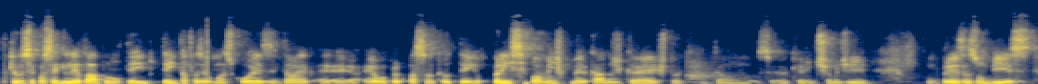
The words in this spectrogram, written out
porque você consegue levar por um tempo, tenta fazer algumas coisas, então é, é, é uma preocupação que eu tenho, principalmente para o mercado de crédito aqui. Então, é o que a gente chama de empresas zumbis,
